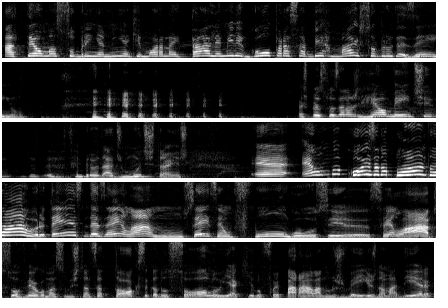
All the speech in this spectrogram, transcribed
até uma sobrinha minha que mora na Itália me ligou para saber mais sobre o desenho. As pessoas, elas realmente têm prioridades muito estranhas. É, é uma coisa da planta, da árvore. Tem esse desenho lá, não sei se é um fungo, se, sei lá, absorveu alguma substância tóxica do solo e aquilo foi parar lá nos veios da madeira.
